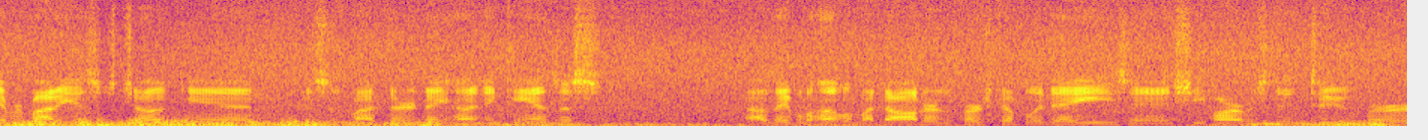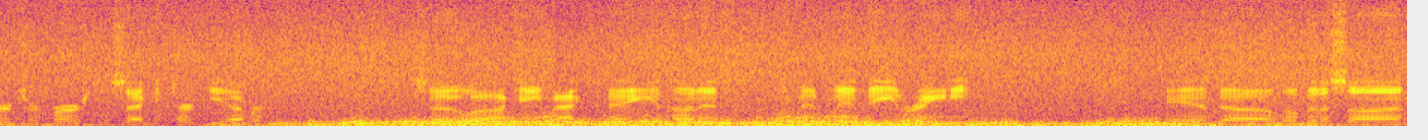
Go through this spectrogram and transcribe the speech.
everybody, this is Chuck and this is my third day hunting in Kansas. I was able to hunt with my daughter the first couple of days, and she harvested two birds, her first and second turkey ever. So uh, I came back today and hunted. It's been windy and rainy, and uh, a little bit of sun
